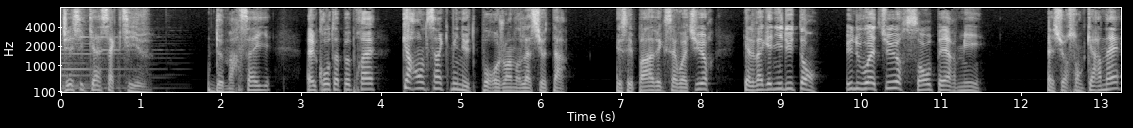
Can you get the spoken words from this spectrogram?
Jessica s'active. de Marseille, elle compte à peu près 45 minutes pour rejoindre La Ciotat. Et c'est pas avec sa voiture qu'elle va gagner du temps. Une voiture sans permis. Et sur son carnet,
